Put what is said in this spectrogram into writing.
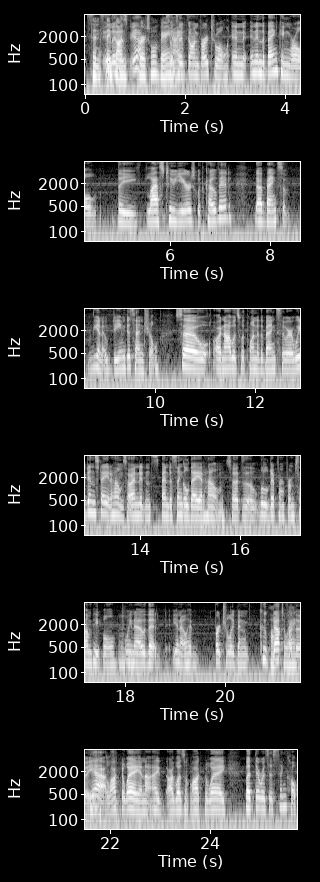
since they've the gone hist- yeah, virtual. Very since nice. they've gone virtual, and and in the banking role, the last two years with COVID, the banks have you know deemed essential. So, and I was with one of the banks where we didn't stay at home, so I didn't spend a single day at home. So it's a little different from some people Mm-hmm. we know that you know have virtually been cooped Locked up away, for the yeah. yeah locked away, and I I wasn't locked away. But there was this thing called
